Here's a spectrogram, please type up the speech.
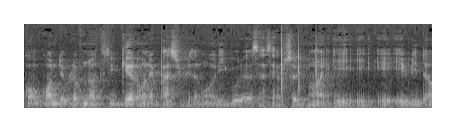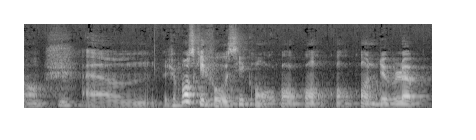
qu'on développe notre rigueur. On n'est pas suffisamment rigoureux, ça c'est absolument évident. Mm. Euh, je pense qu'il faut aussi qu'on développe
